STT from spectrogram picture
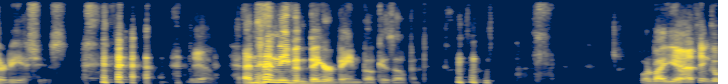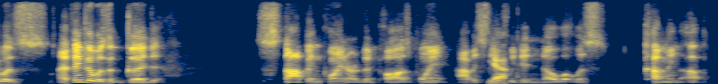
30 issues. Yeah. and then an even bigger Bane book is opened. what about you? Yeah, I think it was I think it was a good stopping point or a good pause point. Obviously, Yeah. if we didn't know what was coming up.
